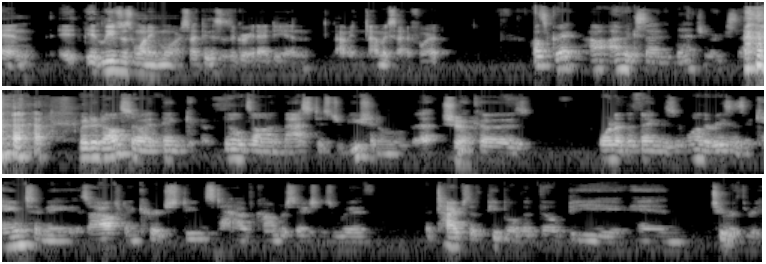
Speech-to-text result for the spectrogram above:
And it, it leaves us wanting more. So I think this is a great idea. And I mean, I'm excited for it. That's great. I'm excited that you're excited. but it also, I think, builds on mass distribution a little bit. Sure. Because one of the things, one of the reasons it came to me is I often encourage students to have conversations with the types of people that they'll be in two or three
